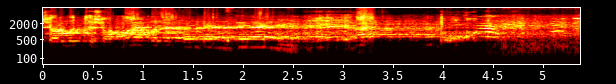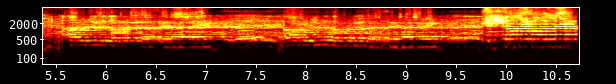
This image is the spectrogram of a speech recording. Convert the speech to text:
সর্বোচ্চ সম্মান করার দরকার আছে জোরে দরকার আছে নাই? আরও জোরে দরকার আছে নাই? বিশ্বনবী বললেন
